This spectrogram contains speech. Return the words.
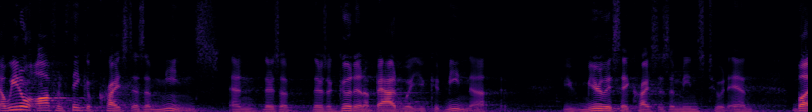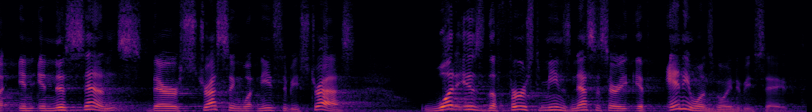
Now, we don't often think of Christ as a means, and there's a, there's a good and a bad way you could mean that. If you merely say Christ is a means to an end. But in, in this sense, they're stressing what needs to be stressed. What is the first means necessary if anyone's going to be saved?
